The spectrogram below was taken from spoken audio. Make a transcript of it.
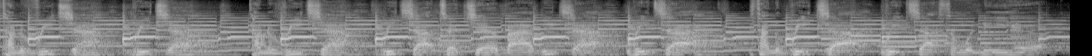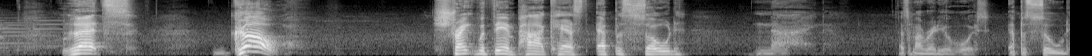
time to reach out, reach out. Time to reach out, reach out, touch everybody, reach out, reach out. It's time to reach out, reach out. Someone need help. Let's go. Strength Within podcast episode 9. That's my radio voice. Episode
